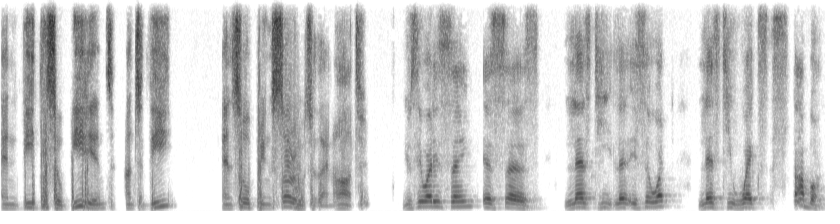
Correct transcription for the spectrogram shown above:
and be disobedient unto thee, and so bring sorrow to thine heart. You see what he's saying? It says, lest he, let, he say what? Lest he wax stubborn.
